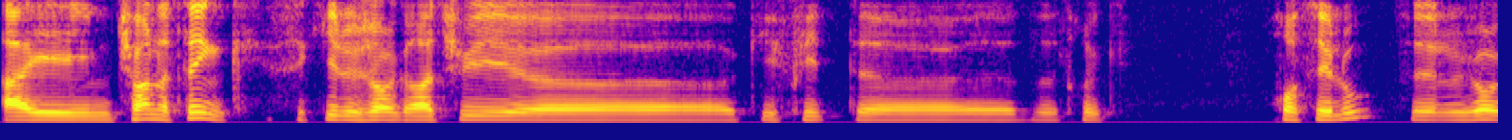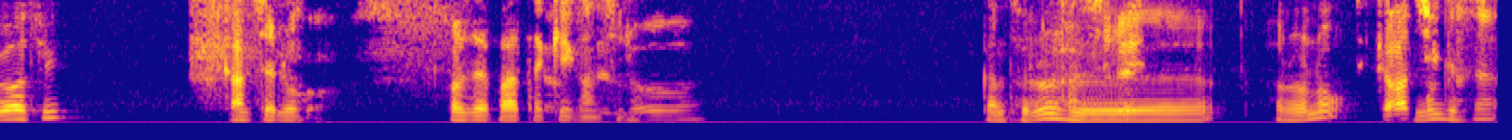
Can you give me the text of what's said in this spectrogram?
I'm trying to think. C'est qui le joueur gratuit euh, qui fit euh, le truc? Rossello, c'est le joueur gratuit? Cancelo. Vous avez pas attaqué Cancelo Cancelo, je. Cancelo. I don't know. C'est gratuit, je Cancelo.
